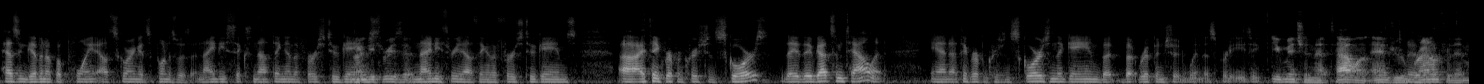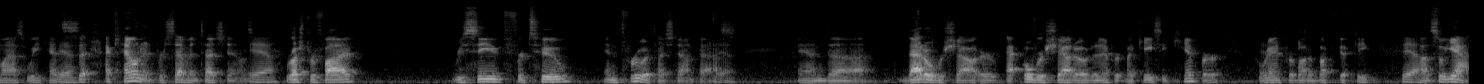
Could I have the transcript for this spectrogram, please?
hasn't given up a point, outscoring its opponents was 96 nothing in the first two games. 93 is it. 93 nothing in the first two games. Uh, I think Ripon Christian scores. They, they've got some talent, and I think Ripon Christian scores in the game. But but Ripon should win this pretty easy. You mentioned that talent. Andrew Yeah. Brown for them last week had Yeah. se- accounted for seven touchdowns. Yeah. Rushed for five, received for two, and threw a touchdown pass. And uh, that overshadowed, overshadowed an effort by Casey Kemper, who ran for about a buck fifty. Yeah. Uh, so yeah,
